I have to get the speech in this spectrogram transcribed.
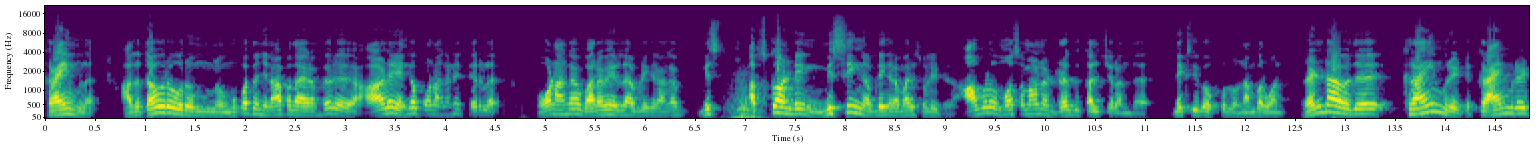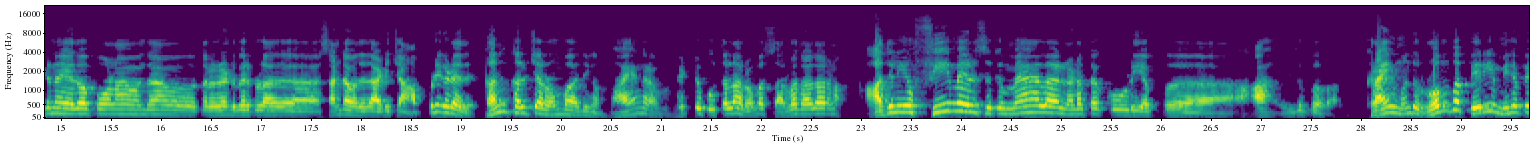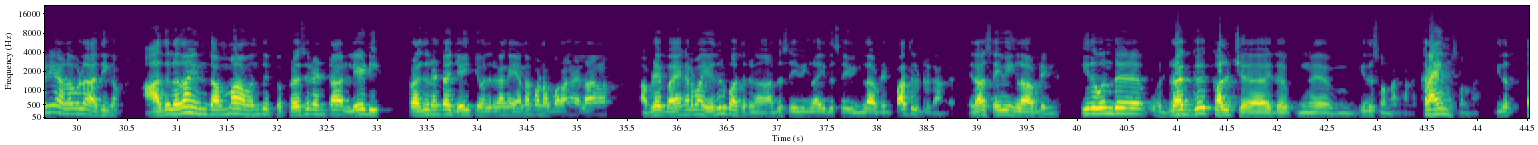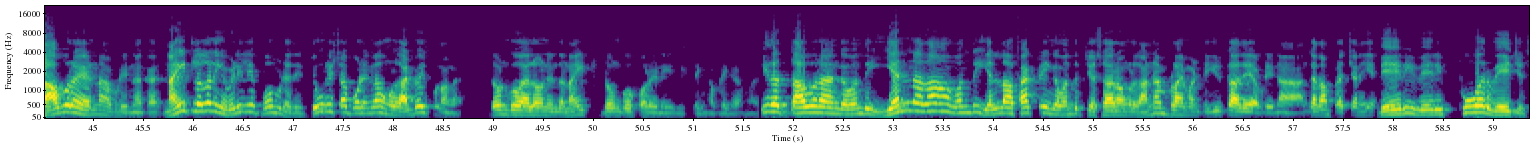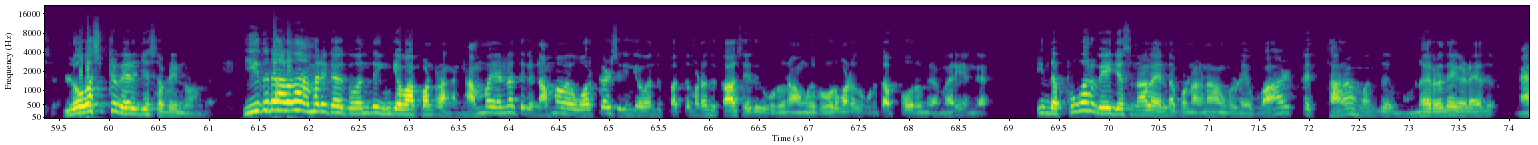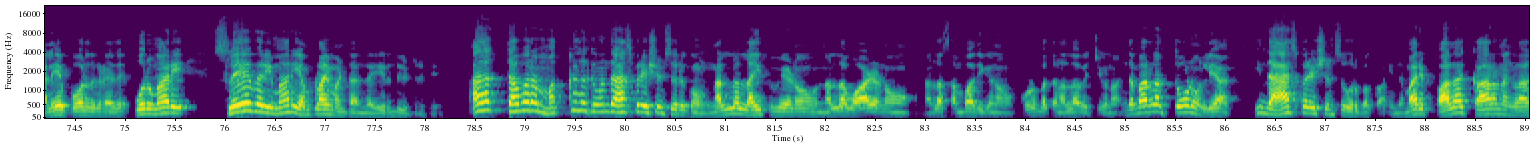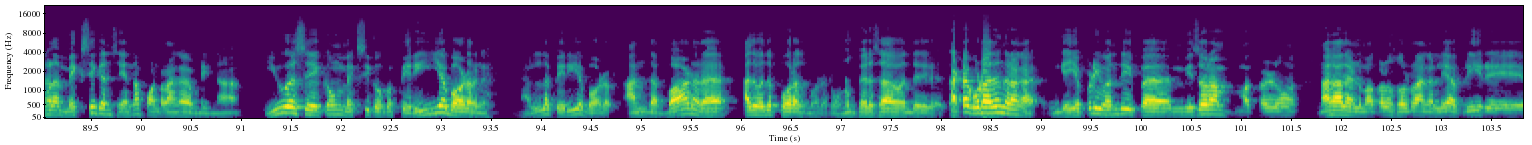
க்ரைமில் அதை தவிர ஒரு முப்பத்தஞ்சு நாற்பதாயிரம் பேர் ஆளே எங்கே போனாங்கன்னே தெரில போனாங்க வரவே இல்லை அப்படிங்கிறாங்க. மிஸ் அப்ஸ்காண்டிங் மிஸ்ஸிங் அப்படிங்கிற மாதிரி சொல்லிட்டு அவ்வளோ மோசமான ட்ரக் கல்ச்சர் அந்த மெக்சிகோ ஃபுல்லும் நம்பர் ஒன் ரெண்டாவது கிரைம் ரேட்டு கிரைம் ரேட்டுனா ஏதோ போனா வந்து ஒருத்தர் ரெண்டு பேருக்குள்ள சண்டை வந்தது அடிச்சான். அப்படி கிடையாது. கன் கல்ச்சர் ரொம்ப அதிகம். பயங்கரம் வெட்டு கூத்தெல்லாம் ரொம்ப சர்வசாதாரணம். அதுலயும் ஃபீமேல்ஸுக்கு மேல நடத்தக்கூடிய இது கிரைம் வந்து ரொம்ப பெரிய மிகப்பெரிய அளவுல அதிகம். அதுலதான் இந்த அம்மா வந்து இப்ப பிரசிடென்டா லேடி பிரசிடென்ட்டாக ஜெயிச்சு வந்திருக்காங்க. என்ன பண்ண போறாங்க? எல்லாம் அப்படியே பயங்கரமா எதிர்பார்த்துருக்காங்க. அது செய்வீங்களா இது செய்வீங்களா அப்படின்னு பார்த்துக்கிட்டு இருக்காங்க. ஏதாவது செய்வீங்களா அப்படின்னு. இது வந்து ட்ரக்கு கல்ச்சர் இது இது சொன்னாங்க. கிரைம் சொன்னாங்க. இதை தவிர என்ன அப்படின்னாக்கா நைட்லலாம் நீங்கள் நீங்க வெளியிலேயே போக முடியாது. டூரிஸ்டாக போனீங்களா உங்களுக்கு அட்வைஸ் பண்ணுவாங்க. டோன்ட் கோ அலோன் இந்த night don't go for anything அப்படிங்கிற மாதிரி. இதை தவிர அங்கே வந்து என்னதான் வந்து எல்லா ஃபேக்டரி இங்கே வந்துருச்சு சார். அவங்களுக்கு அன்எம்ப்ளாய்மெண்ட் இருக்காதே அப்படின்னா அங்கே தான் பிரச்சனையே. Very very poor wages lowest wages அப்படின்னுவாங்க. இதனாலதான் அமெரிக்காவுக்கு வந்து இங்க வா பண்றாங்க. நம்ம என்னத்துக்கு நம்ம ஒர்க்கர்ஸுக்கு இங்க வந்து பத்து மடங்கு காசு எதுக்கு கொடுக்கணும்? அவங்களுக்கு ஒரு மடங்கு கொடுத்தா போருங்கிற மாதிரி எங்க இந்த புவர் வேஜஸ்னால என்ன பண்ணாங்கன்னா அவங்களுடைய வாழ்க்கை தரம் வந்து முன்னேறதே கிடையாது. மேலேயே போறது கிடையாது. ஒரு மாதிரி ஸ்லேவரி மாதிரி எம்ப்ளாய்மெண்ட் அங்க இருந்துகிட்டு இருக்கு. அதை தவிர மக்களுக்கு வந்து ஆஸ்பிரேஷன்ஸ் இருக்கும். நல்ல லைஃப் வேணும் நல்லா வாழணும் நல்லா சம்பாதிக்கணும் குடும்பத்தை நல்லா வச்சுக்கணும். இந்த மாதிரிலாம் தோணும் இல்லையா? இந்த ஆஸ்பிரேஷன்ஸ் ஒரு பக்கம். இந்த மாதிரி பல காரணங்களாக மெக்சிகன்ஸ் என்ன பண்றாங்க அப்படின்னா யூஎஸ்ஏக்கும் மெக்சிகோக்கும் பெரிய பார்டருங்க நல்ல பெரிய பார்டர் அந்த பார்டரை அது வந்து போரஸ் பார்டர் ஒன்றும் பெருசாக வந்து கட்டக்கூடாதுங்கிறாங்க. இங்கே எப்படி வந்து இப்போ மிசோரம் மக்களும் நாகாலாந்து மக்களும் சொல்கிறாங்க இல்லையா? ஃப்ரீ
